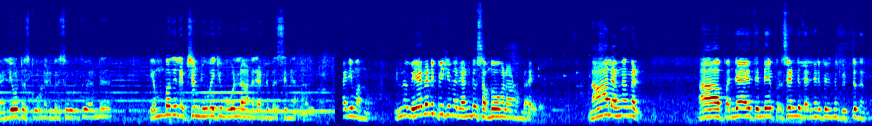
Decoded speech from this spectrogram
കല്യോട്ട് സ്കൂളിനൊരു ബസ് കൊടുത്തു രണ്ട് എൺപത് ലക്ഷം രൂപയ്ക്ക് മുകളിലാണ് രണ്ട് ബസ്സിന് കാര്യം വന്നു ഇന്ന് വേദനിപ്പിക്കുന്ന രണ്ട് സംഭവങ്ങളാണ് ഉണ്ടായത്. നാലംഗങ്ങൾ ആ പഞ്ചായത്തിന്റെ പ്രസിഡന്റ് തെരഞ്ഞെടുപ്പിൽ നിന്ന് വിട്ടുനിന്നു.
